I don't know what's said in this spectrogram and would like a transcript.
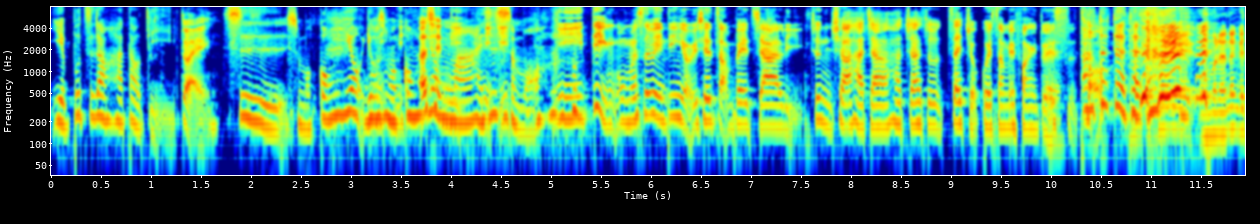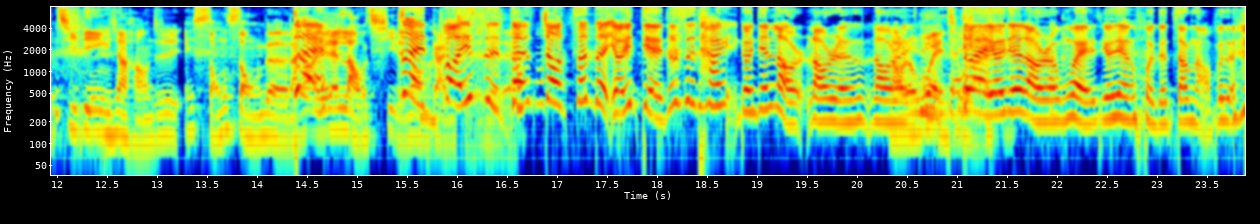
也不知道它到底对是什么功用，有什么功用吗？而且你还是什么？你，一定，我们身边一定有一些长辈家里，就你去到他家，他家就在酒柜上面放一堆石头，对对对 对。所以我们的那个既定印象好像就是哎，怂怂的，然后有点老气的。对，不好意思，但就真的有一点，就是他有一点老老人老人，老人味，对，有一点老人味，有点混的脏脑，不是。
